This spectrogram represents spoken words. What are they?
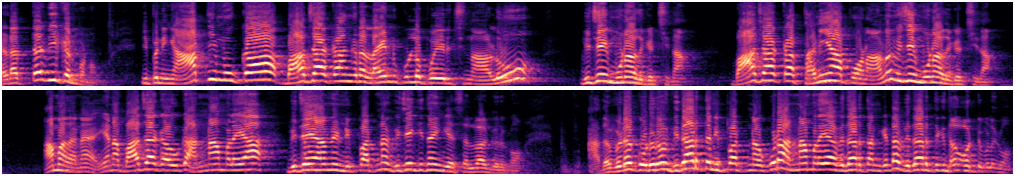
இடத்த வீக்கன் பண்ணும். இப்போ நீங்கள் அதிமுக பாஜகங்கிற லைனுக்குள்ளே போயிருச்சுனாலும் விஜய் மூணாவது கட்சி தான். பாஜக தனியாக போனாலும் விஜய் மூணாவது கட்சி தான். ஆமாம் தானே ஏன்னா பாஜகவுக்கு அண்ணாமலையா விஜயான்னு நிப்பாட்டினா விஜய்க்கு தான் இங்கே செல்வாக்கு இருக்கும். அதை விட கொடுறோம் விதார்த்த நிப்பாட்டினா கூட அண்ணாமலையா விதார்த்தான்னு கேட்டால் விதார்த்துக்கு தான் ஓட்டு விழுகும்.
